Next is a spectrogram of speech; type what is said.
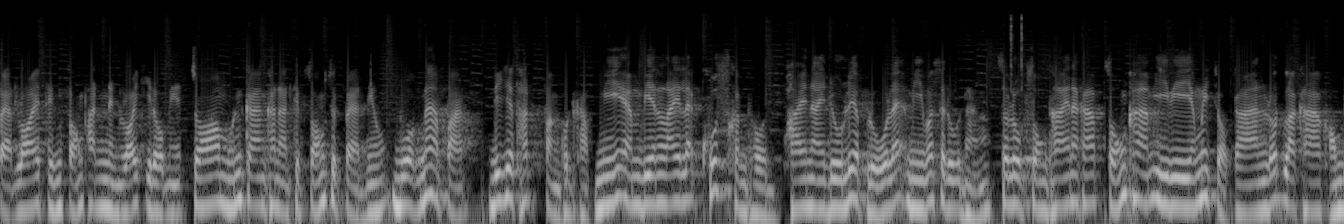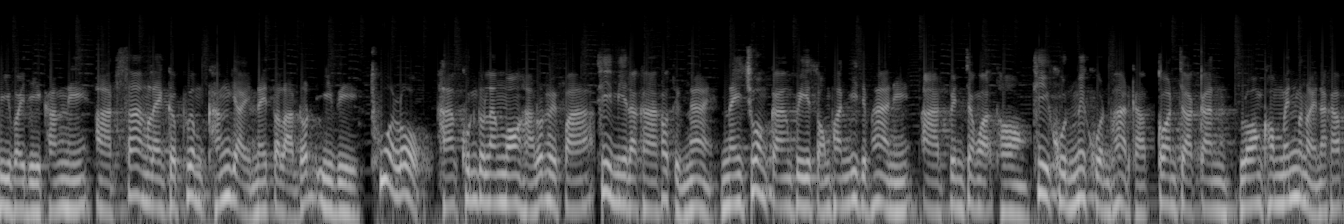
1,800 ถึง 2,100 กิโลเมตร จอหมุนกลางขนาด 12.8 นิ้ว บวกหน้าปัดดิจิทัลฝั่งคนขับ มีแอมเบียนไลท์และคูสคอนโทรล ภายในดูเรียบหรูและมีวัสดุหนัง สรุปส่งท้ายนะครับ สงคราม EV ยังไม่จบ การลดราคาของ BYD ครั้งนี้ อาจสร้างแรงกระเพื่อมครั้งใหญ่ในตลาดรถ EV ทั่วโลก หากคุณกำลังมองหารถไฟฟ้าที่มีราคาเข้าถึงง่าย ในช่วงกลางปี 2025 นี้ อาจเป็นจังหวะทองที่คุณไม่ควรพลาดครับ ก่อนจากกันลองคอมเมนต์มาหน่อยนะครับ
